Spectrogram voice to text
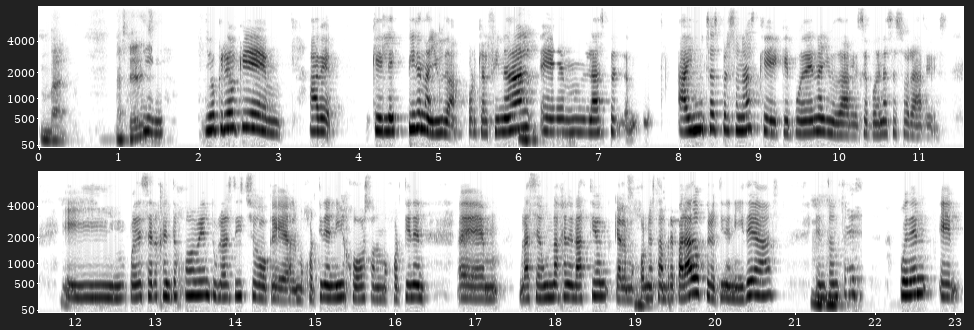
Vale. Yo creo que, a ver, que le piden ayuda, porque al final em, las, hay muchas personas que, pueden ayudarles, se pueden asesorarles. Y puede ser gente joven, tú lo has dicho, que a lo mejor tienen hijos, o a lo mejor tienen em, la segunda generación, que a lo mejor no están preparados, pero tienen ideas. Entonces, pueden, em,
